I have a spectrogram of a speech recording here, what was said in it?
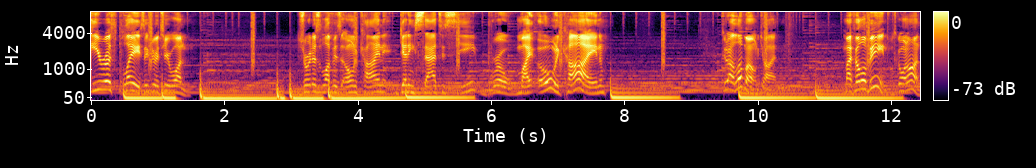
Era's Place, thanks for tier one. Joy doesn't love his own kind. Getting sad to see. Bro, my own kind? Dude, I love my own kind. My fellow beans, what's going on?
